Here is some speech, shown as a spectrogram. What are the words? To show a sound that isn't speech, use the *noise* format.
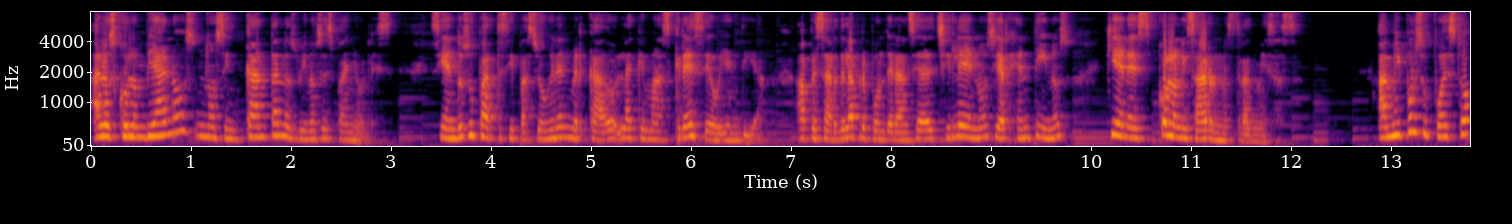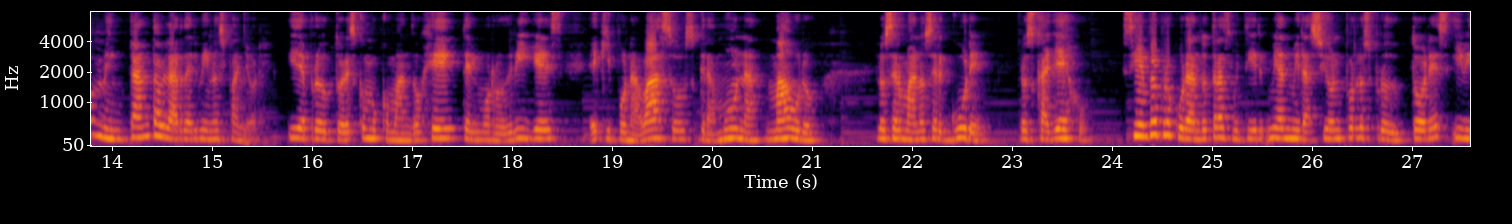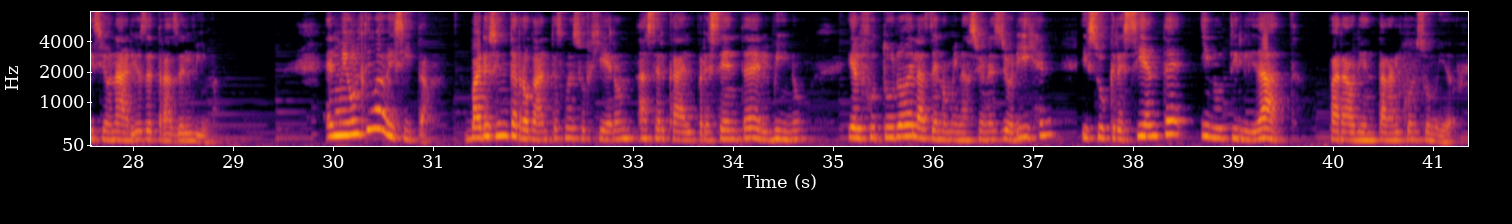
A los colombianos nos encantan los vinos españoles, siendo su participación en el mercado la que más crece hoy en día, a pesar de la preponderancia de chilenos y argentinos quienes colonizaron nuestras mesas. A mí, por supuesto, me encanta hablar del vino español y de productores como Comando G, Telmo Rodríguez, Equipo Navazos, Gramona, Mauro, los hermanos Erguren, los Callejo, siempre procurando transmitir mi admiración por los productores y visionarios detrás del vino. En mi última visita, varios interrogantes me surgieron acerca del presente del vino y el futuro de las denominaciones de origen y su creciente inutilidad para orientar al consumidor.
